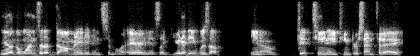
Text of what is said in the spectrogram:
you know the ones that have dominated in similar areas. Like Unity was up, you know, 15, 18% today.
